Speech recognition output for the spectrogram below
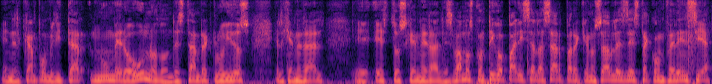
en el campo militar número uno, donde están recluidos el general, eh, estos generales. Vamos contigo, Paris Salazar, para que nos hables de esta conferencia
